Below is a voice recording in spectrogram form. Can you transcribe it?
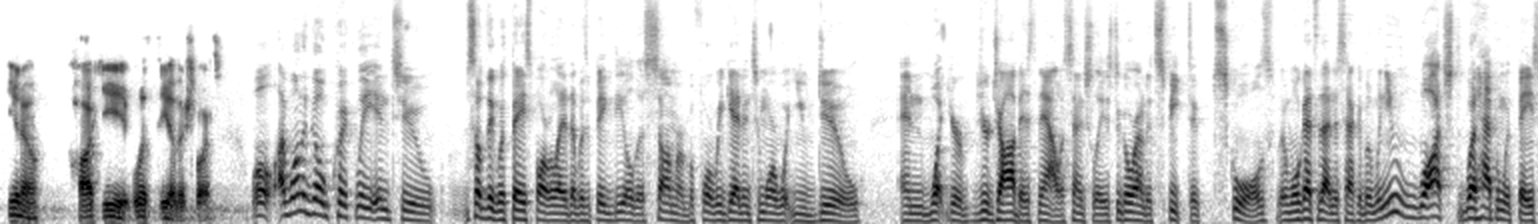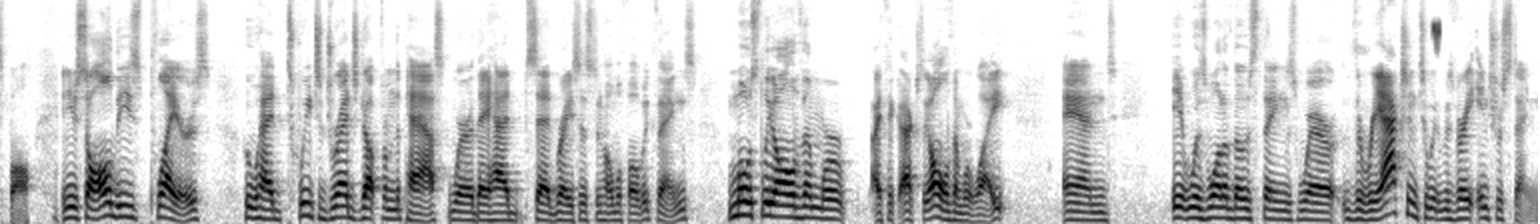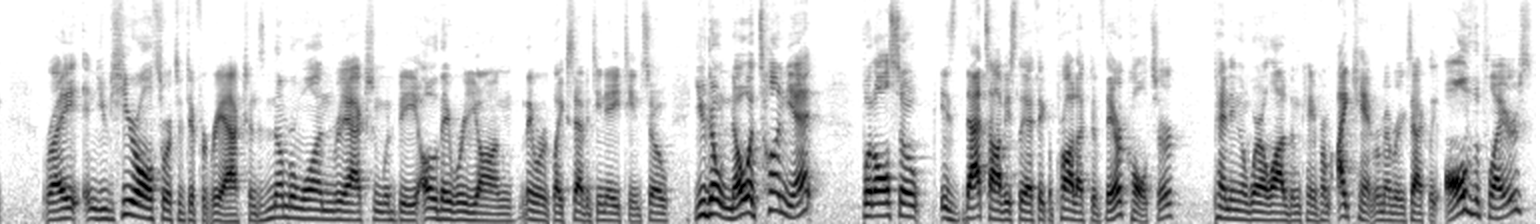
you know, hockey with the other sports. Well, I want to go quickly into something with baseball related that was a big deal this summer. Before we get into more what you do and what your your job is now, essentially, is to go around and speak to schools, and we'll get to that in a second. But when you watched what happened with baseball, and you saw all these players who had tweets dredged up from the past where they had said racist and homophobic things, mostly all of them were, I think, actually all of them were white, and it was one of those things where the reaction to it was very interesting right? And you'd hear all sorts of different reactions. Number one reaction would be, oh, they were young. They were like 17, 18. So you don't know a ton yet, but also is that's obviously I think a product of their culture, depending on where a lot of them came from. I can't remember exactly all of the players,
